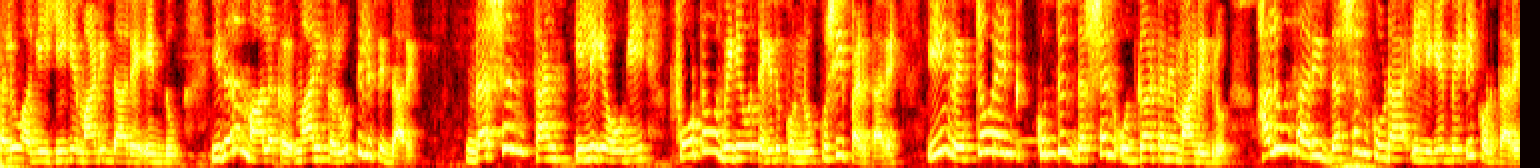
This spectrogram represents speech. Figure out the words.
ಸಲುವಾಗಿ ಹೀಗೆ ಮಾಡಿದ್ದಾರೆ ಎಂದು ಇದರ ಮಾಲಕ, ಮಾಲೀಕರು ತಿಳಿಸಿದ್ದಾರೆ. ದರ್ಶನ್ ಫ್ಯಾನ್ಸ್ ಇಲ್ಲಿಗೆ ಹೋಗಿ ಫೋಟೋ, ವಿಡಿಯೋ ತೆಗೆದುಕೊಂಡು ಖುಷಿ ಪಡ್ತಾರೆ. ಈ ರೆಸ್ಟೋರೆಂಟ್ ಖುದ್ದು ದರ್ಶನ್ ಉದ್ಘಾಟನೆ ಮಾಡಿದ್ರು. ಹಲವು ಸಾರಿ ದರ್ಶನ್ ಕೂಡ ಇಲ್ಲಿಗೆ ಭೇಟಿ ಕೊಡ್ತಾರೆ.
